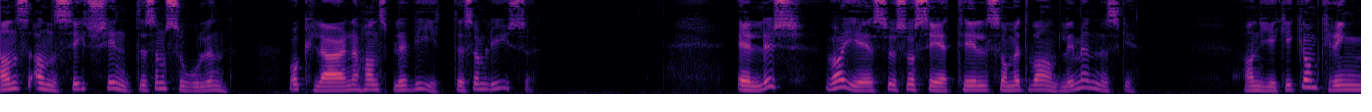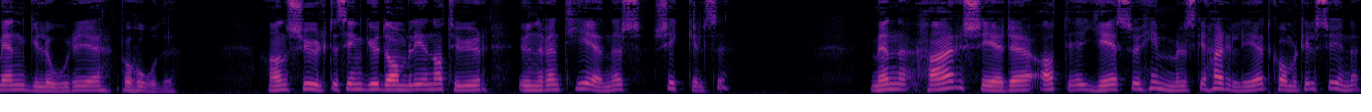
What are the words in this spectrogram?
Hans ansikt skinte som solen, og klærne hans ble hvite som lyset. Ellers var Jesus å se til som et vanlig menneske. Han gikk ikke omkring med en glorie på hodet. Han skjulte sin guddommelige natur under en tjeners skikkelse. Men her skjer det at Jesu himmelske herlighet kommer til syne.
